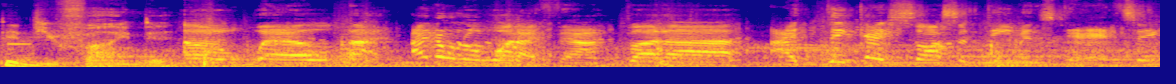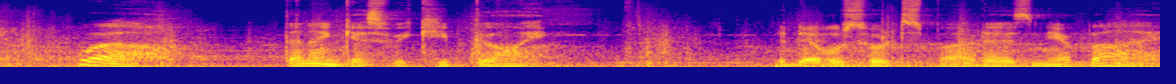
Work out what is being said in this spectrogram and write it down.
Did you find it? Oh, well, I, I don't know what I found, but uh, I think I saw some demons dancing. Well, then I guess we keep going. The Devil's Sword Sparta is nearby.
